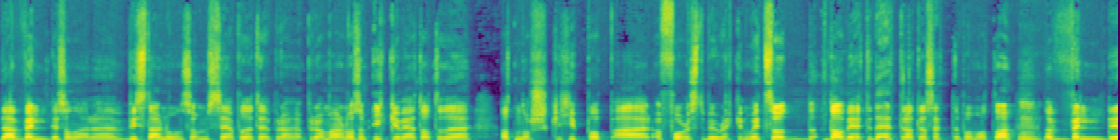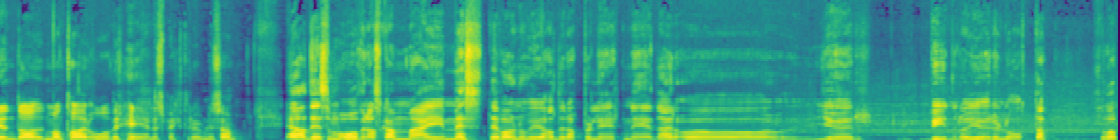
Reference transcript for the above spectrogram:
Det er veldig sånn der eh, Hvis det er noen som ser på det TV-programmet her nå, som ikke vet at, det, at norsk hiphop er a force to be reckoned with, så da, da vet de det etter at de har sett det, på en måte. Mm. Det er veldig da, Man tar over hele spektrum, liksom. Ja, det som overraska meg mest, det var når vi hadde rappellert ned der og gjør, begynner å gjøre låta, så var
